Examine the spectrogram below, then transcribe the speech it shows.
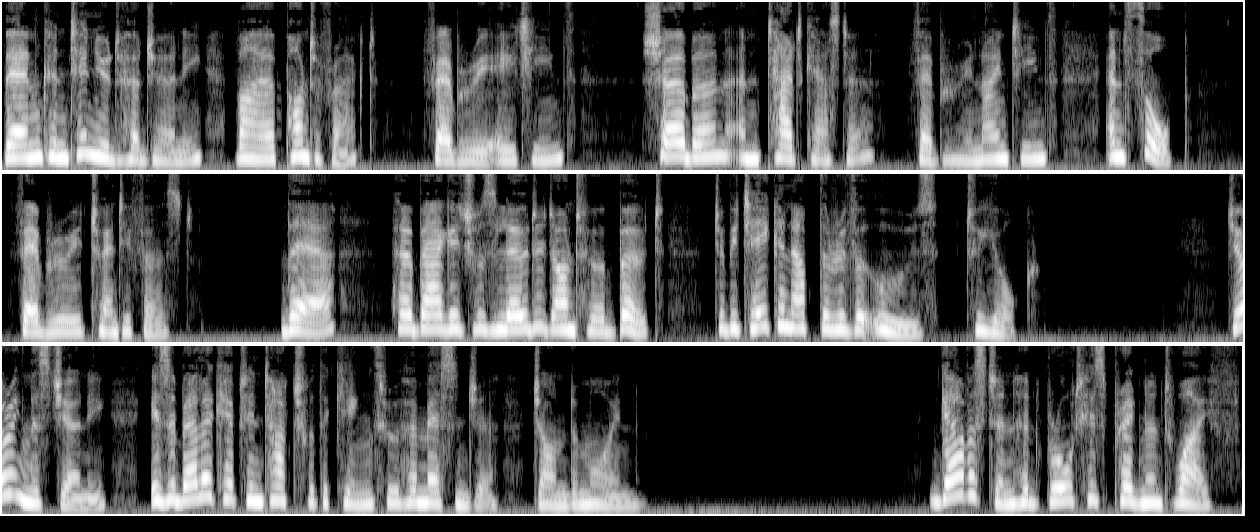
Then continued her journey via Pontefract, February 18th, Sherborne and Tadcaster, February 19th, and Thorpe, February 21st. There, her baggage was loaded onto a boat to be taken up the River Ouse to York. During this journey, Isabella kept in touch with the king through her messenger, John de Moyne. Gaveston had brought his pregnant wife,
